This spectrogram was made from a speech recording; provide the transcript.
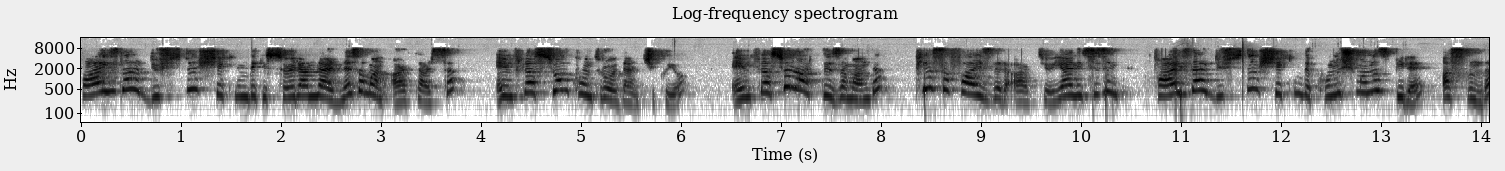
Faizler düşsün şeklindeki söylemler ne zaman artarsa enflasyon kontrolden çıkıyor. Enflasyon arttığı zaman da piyasa faizleri artıyor. Yani sizin faizler düşsün şeklinde konuşmanız bile aslında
